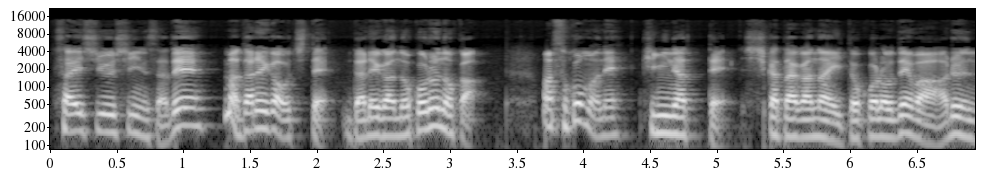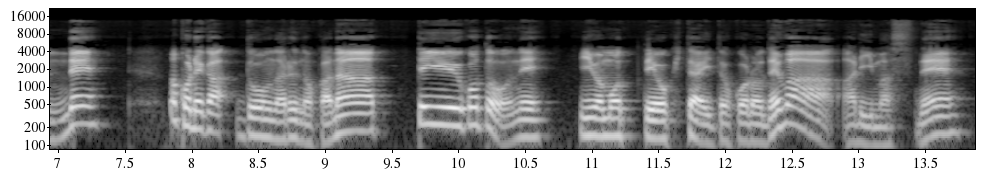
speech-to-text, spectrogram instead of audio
最終審査で、まあ、誰が落ちて、誰が残るのか、まあそこもね、気になって仕方がないところではあるんで、まあこれがどうなるのかなっていうことをね、見守っておきたいところではありますね。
